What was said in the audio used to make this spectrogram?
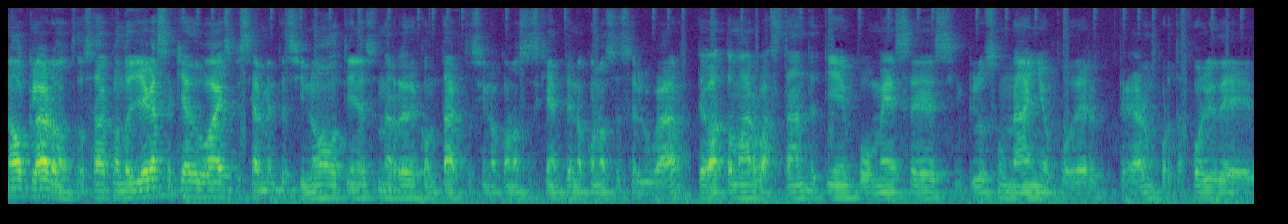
No, claro, o sea, cuando llegas aquí a Dubai, especialmente si no tienes una red de contactos, si no conoces gente, no conoces el lugar, te va a tomar bastante tiempo, meses, incluso un año poder crear un portafolio de,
